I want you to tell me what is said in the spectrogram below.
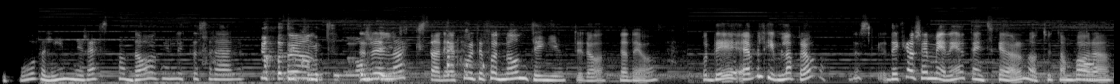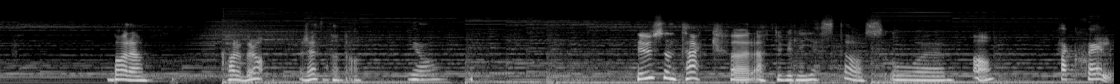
vi går väl in i resten av dagen lite sådär ja, skönt relaxad. Jag kommer inte få någonting gjort idag känner jag. Och det är väl himla bra. Det, det kanske är meningen att jag inte ska göra något utan bara, ja. bara ha det bra resten av dagen. Ja. Tusen tack för att du ville gästa oss. Och, ja. Tack själv.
